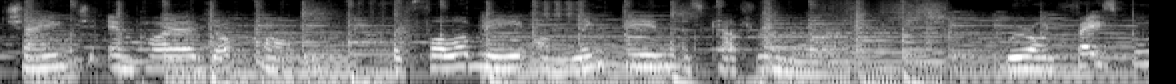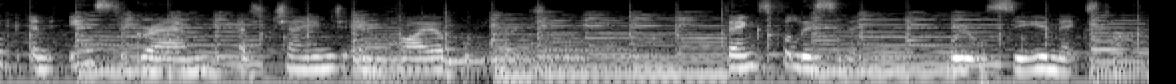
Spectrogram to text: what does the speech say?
changeempire.com, or follow me on LinkedIn as Catherine Mora. We're on Facebook and Instagram as Change Empire Book Coaching. Thanks for listening. We will see you next time.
